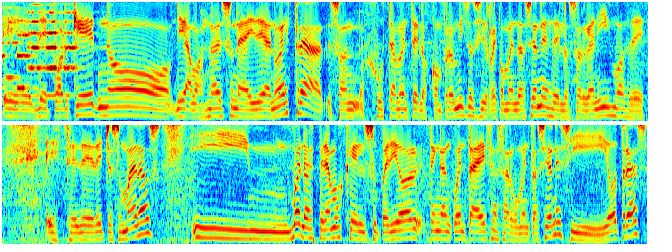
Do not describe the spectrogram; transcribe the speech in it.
eh, de por qué no, digamos, no es una idea nuestra, son justamente los compromisos y recomendaciones de los organismos de, este, de derechos humanos y mm, bueno, esperamos que el superior tenga en cuenta esas argumentaciones y otras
